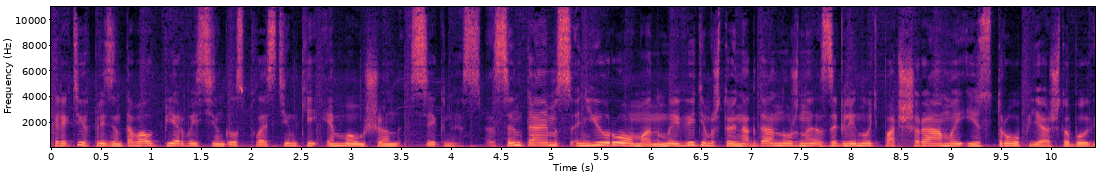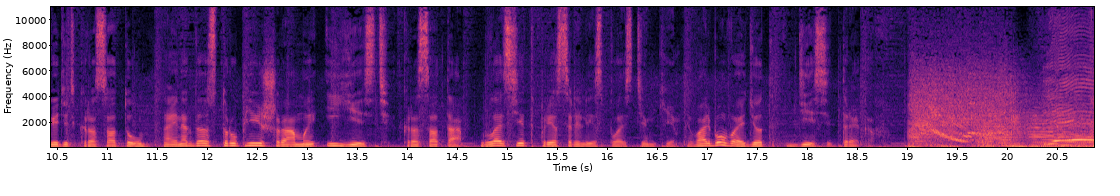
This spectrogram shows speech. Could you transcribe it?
Коллектив презентовал первый сингл с пластинки Emotion Sickness. С In Times New Roman мы видим, что иногда нужно заглянуть под шрамы и струпья, чтобы увидеть красоту. А иногда струпья и шрамы и есть красота, гласит пресс-релиз пластинки. В альбом войдет 10 треков. save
